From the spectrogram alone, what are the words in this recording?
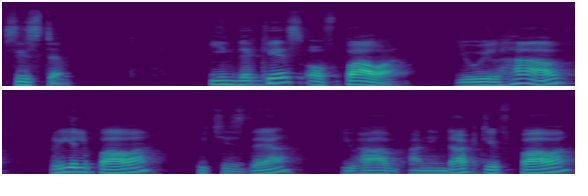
system. In the case of power, you will have real power, which is there. You have an inductive power,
